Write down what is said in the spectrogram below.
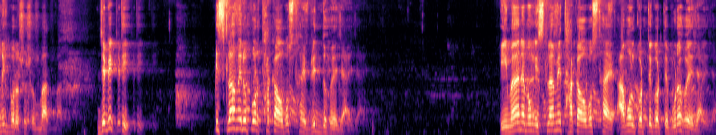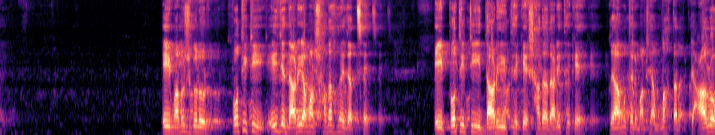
অনেক বড় সুসংবাদ। যে ব্যক্তি ইসলামের উপর থাকা অবস্থায় বৃদ্ধ হয়ে যায় ইমান এবং ইসলামে থাকা অবস্থায় আমল করতে করতে বুড়ো হয়ে যায়। এই মানুষগুলোর প্রতিটি, এই যে দাড়ি আমার সাদা হয়ে যাচ্ছে, এই প্রতিটি দাড়ি থেকে, সাদা দাড়ি থেকে কেয়ামতের মাঠে আল্লাহ তার একটা আলো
